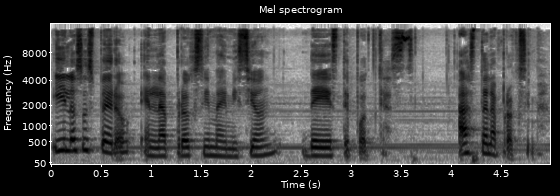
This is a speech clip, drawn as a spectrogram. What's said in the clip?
y los espero en la próxima emisión de este podcast. Hasta la próxima.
